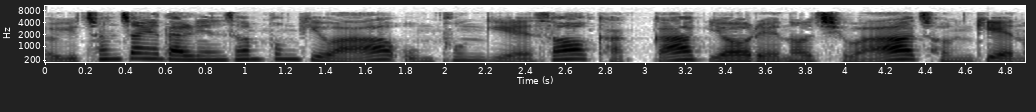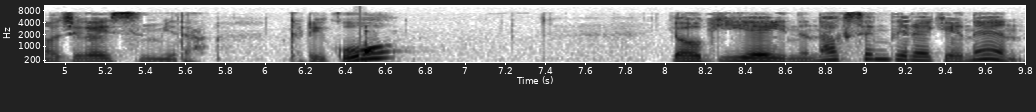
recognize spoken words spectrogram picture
여기 천장에 달린 선풍기와 온풍기에서 각각 열 에너지와 전기 에너지가 있습니다. 그리고 여기에 있는 학생들에게는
